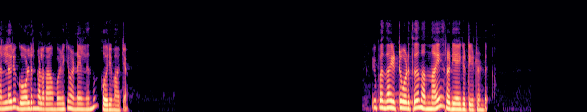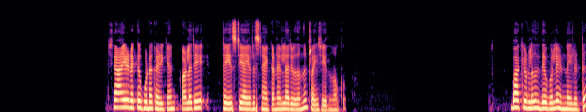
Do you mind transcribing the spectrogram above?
നല്ലൊരു ഗോൾഡൻ കളർ ആകുമ്പോഴേക്കും എണ്ണയിൽ നിന്നും കോരി മാറ്റാം. ഇപ്പോൾ എന്താ ഇട്ട് കൊടുത്തത് നന്നായി റെഡിയായി കിട്ടിയിട്ടുണ്ട്. ചായയുടെ ഒക്കെ കൂടെ കഴിക്കാൻ വളരെ ടേസ്റ്റി ആയ ഒരു സ്നാക്കാണ്. എല്ലാവരും ഇതൊന്ന് ട്രൈ ചെയ്ത് നോക്കും. ബാക്കിയുള്ളതും ഇതേപോലെ എണ്ണയിലിട്ട്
